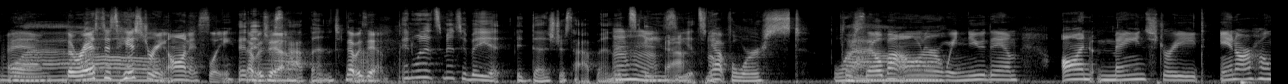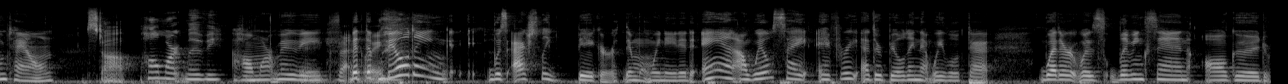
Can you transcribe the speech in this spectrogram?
And the rest is history. Honestly, And that it was just it. happened. That was it. And when it's meant to be, it, it does just happen. It's mm-hmm. easy. It's not Yep. forced. For sale by owner. We knew them on Main Street in our hometown. Stop. Hallmark movie. a Hallmark movie. But the building was actually bigger than what we needed. And I will say, every other building that we looked at, whether it was Livingston, Algood,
